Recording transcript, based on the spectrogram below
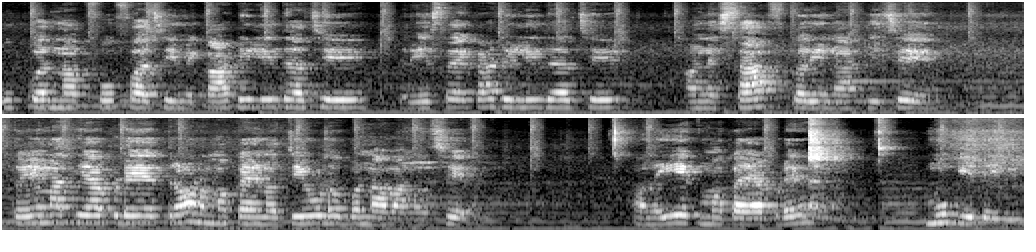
ઉપરના ફોફા છે મેં કાઢી લીધા છે, રેસાઈ કાઢી લીધા છે અને સાફ કરી નાખી છે. તો એમાંથી આપણે ત્રણ મકાઈનો ચેવડો બનાવવાનો છે. અને એક મકાઈ આપણે મૂકી દઈએ.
